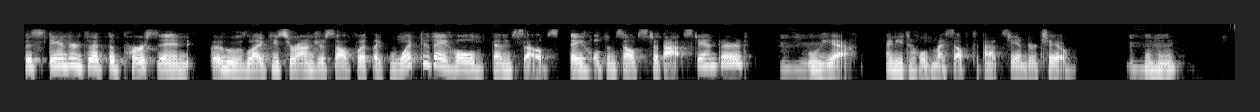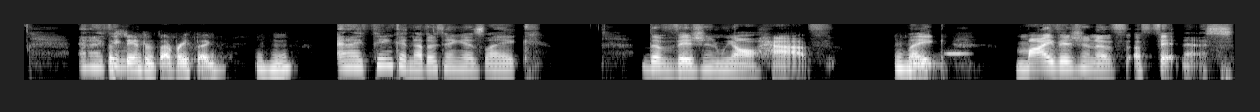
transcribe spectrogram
the standards that the person who like you surround yourself with like what do they hold themselves? They hold themselves to that standard. Mm-hmm. Oh yeah, I need to hold myself to that standard too. Mm-hmm. Mm-hmm. And I think the think standards everything. Mm-hmm. And I think another thing is like the vision we all have. Mm-hmm. Like my vision of, of fitness.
